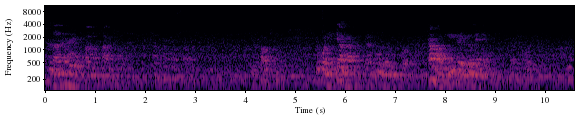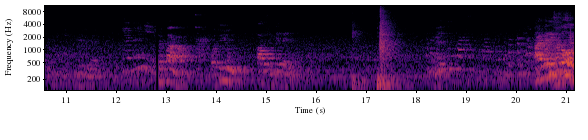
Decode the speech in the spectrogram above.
自然可以帮帮助。抱球，如果你这样呢，可能不容易过，刚好你一个一个面，过去，就是没。很棒啊！我是用抱球这边。I very slow.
